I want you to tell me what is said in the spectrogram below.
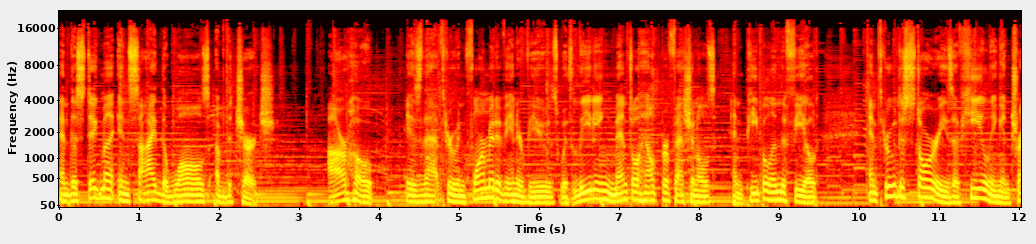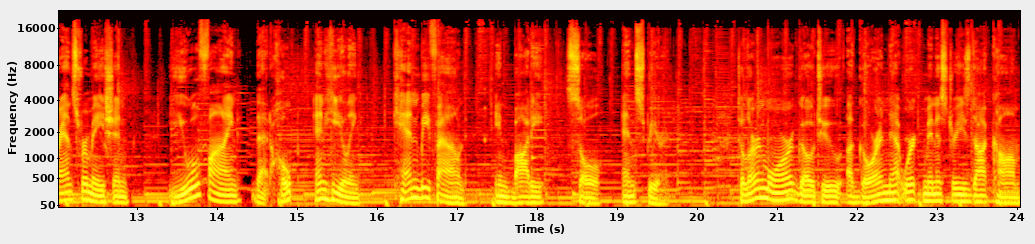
and the stigma inside the walls of the church. Our hope is that through informative interviews with leading mental health professionals and people in the field, and through the stories of healing and transformation, you will find that hope and healing can be found in body, soul, and spirit. To learn more, go to agoranetworkministries.com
